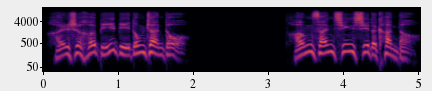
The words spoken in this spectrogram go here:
很适合比比东战斗。唐三清晰的看到。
